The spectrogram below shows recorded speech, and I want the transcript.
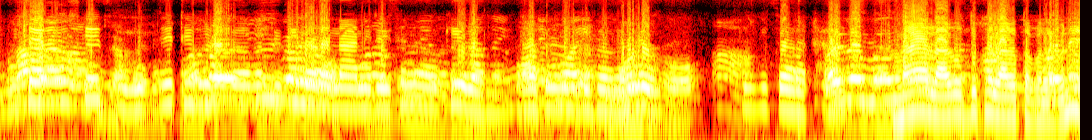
बिचरा उसकै अब तिनवटा नानी रहेछ नि अब के गर्नु आफ्नो दुःख गर्नु बिचरा माया लाग्यो दुःख लाग्यो तपाईँलाई पनि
